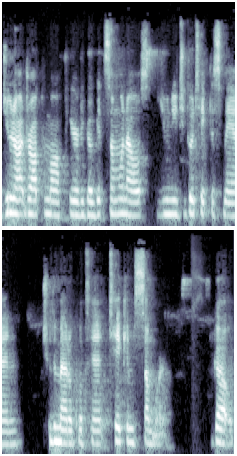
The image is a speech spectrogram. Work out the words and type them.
Do not drop him off here to go get someone else. You need to go take this man to the medical tent, take him somewhere. Go.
